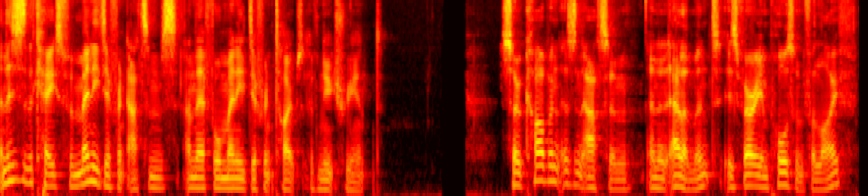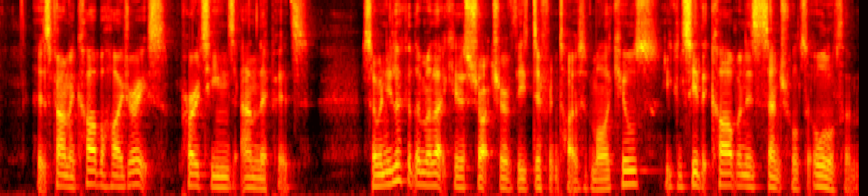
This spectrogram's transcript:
And this is the case for many different atoms and therefore many different types of nutrient. So carbon as an atom and an element is very important for life. It's found in carbohydrates, proteins and lipids. So when you look at the molecular structure of these different types of molecules, you can see that carbon is central to all of them.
